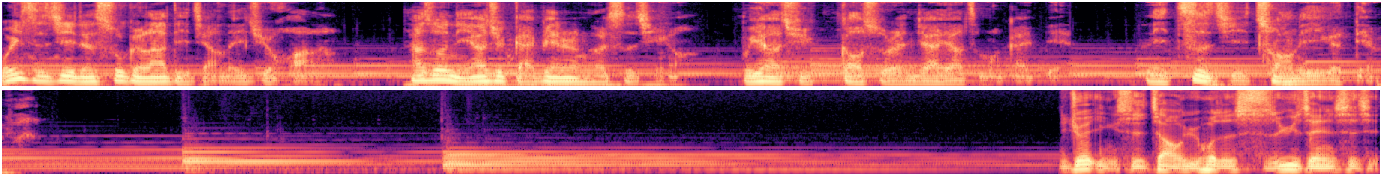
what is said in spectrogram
我一直记得苏格拉底讲的一句话了，他说：“你要去改变任何事情哦。”不要去告诉人家要怎么改变，你自己创立一个典范。你觉得饮食教育或者食欲这件事情，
